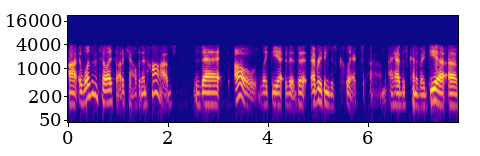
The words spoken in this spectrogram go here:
Uh, it wasn't until I thought of Calvin and Hobbes that oh, like the the, the everything just clicked. Um, I had this kind of idea of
